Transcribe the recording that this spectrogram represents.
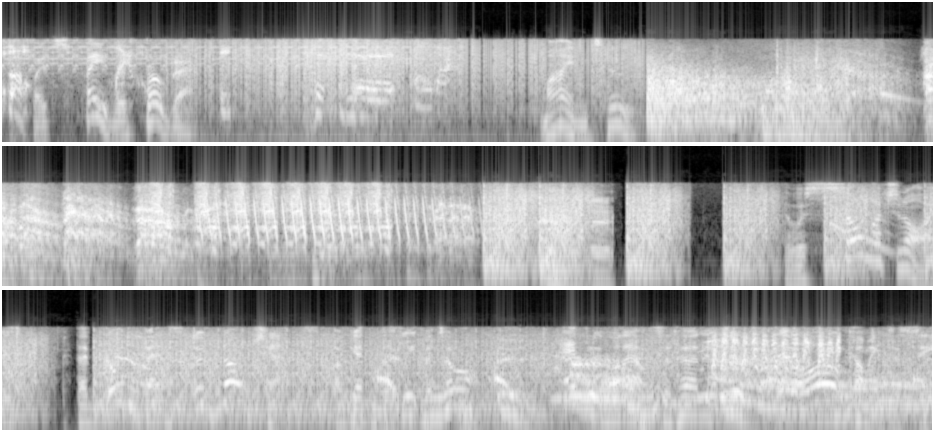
Stop It's favorite program. Mine too. There was so much noise that Go to Bed stood no chance of getting to sleep at all. Everyone else had heard it too. They were all coming to see.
